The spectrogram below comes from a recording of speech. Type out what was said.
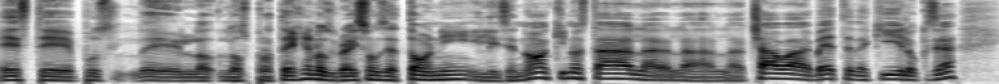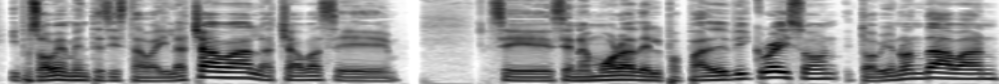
este, pues eh, lo- los protegen los Graysons de Tony y le dicen, no, aquí no está la, la, la chava, vete de aquí, lo que sea. Y pues obviamente sí estaba ahí la chava, la chava se, se, se enamora del papá de Dick Grayson, y todavía no andaban.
